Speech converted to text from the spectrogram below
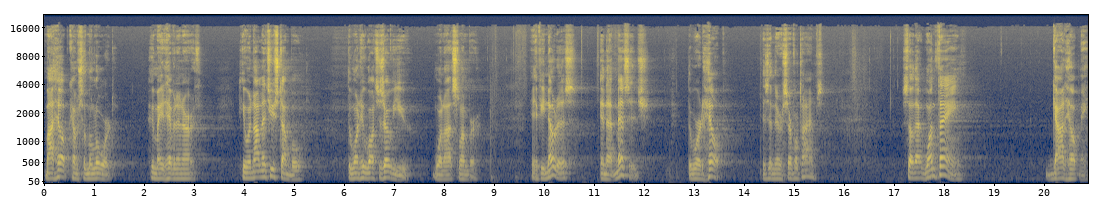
My help comes from the Lord, who made heaven and earth. He will not let you stumble. The one who watches over you will not slumber. And if you notice in that message, the word help is in there several times. So that one thing, God help me.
